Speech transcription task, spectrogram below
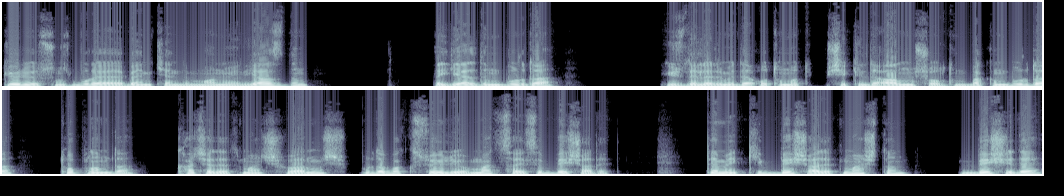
Görüyorsunuz buraya ben kendim manuel yazdım ve geldim burada yüzdelerimi de otomatik bir şekilde almış oldum. Bakın burada toplamda kaç adet maç varmış? Burada bak söylüyor maç sayısı 5 adet. Demek ki 5 adet maçtan 5'i de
